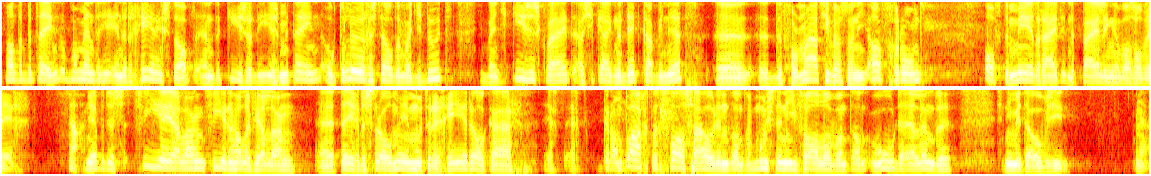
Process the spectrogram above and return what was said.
Want dat betekent op het moment dat je in de regering stapt en de kiezer die is meteen ook teleurgesteld in wat je doet. Je bent je kiezers kwijt. Als je kijkt naar dit kabinet, de formatie was nog niet afgerond. Of de meerderheid in de peilingen was al weg. Ja. Die hebben dus vier jaar lang, vier en een half jaar lang uh, tegen de stroom in moeten regeren. Elkaar echt, echt krampachtig vasthouden, want we moesten niet vallen, want dan, oeh, de ellende is niet meer te overzien. Nou,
